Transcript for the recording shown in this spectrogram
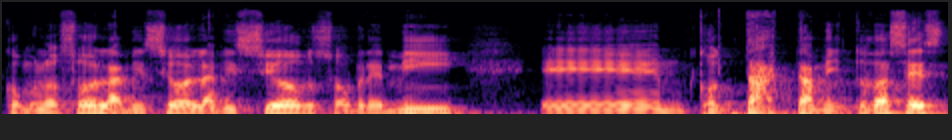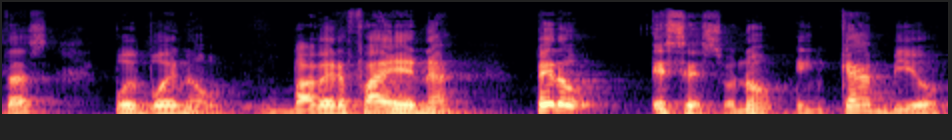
como lo son la misión, la visión, sobre mí, eh, contáctame y todas estas, pues bueno, va a haber faena, pero es eso, ¿no? En cambio,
